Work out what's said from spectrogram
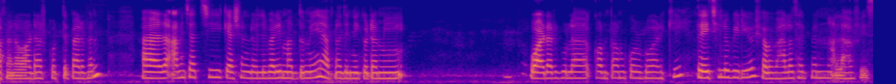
আপনারা অর্ডার করতে পারবেন। আর আমি চাচ্ছি ক্যাশ অন ডেলিভারির মাধ্যমে আপনাদের নিকট আমি অর্ডারগুলা কনফার্ম করব আর কি। তো এই ছিল ভিডিও সবাই ভালো থাকবেন, আল্লাহ হাফিজ।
